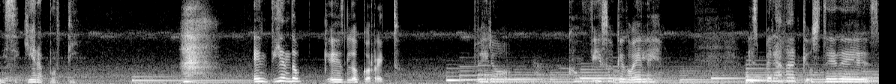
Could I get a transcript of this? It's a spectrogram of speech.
Ni siquiera por ti. Entiendo que es lo correcto. Pero confieso que duele. Esperaba que ustedes...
